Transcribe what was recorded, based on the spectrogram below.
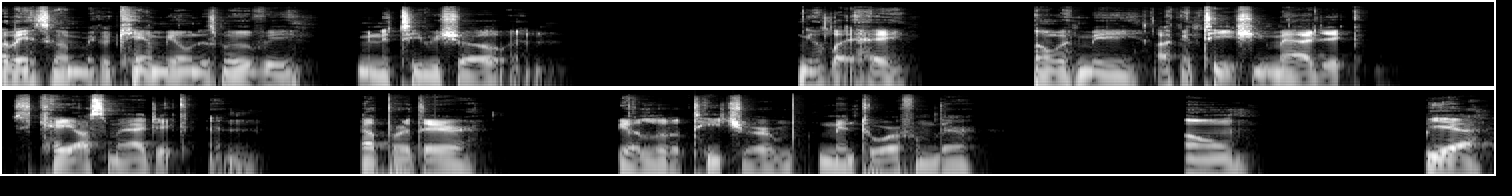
I think he's gonna make a cameo in this movie, in the TV show, and he's like, "Hey, come with me. I can teach you magic, it's chaos magic, and help her there. Be a little teacher or mentor from there." Um, yeah,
